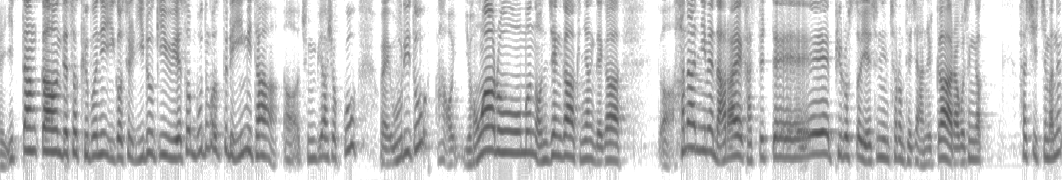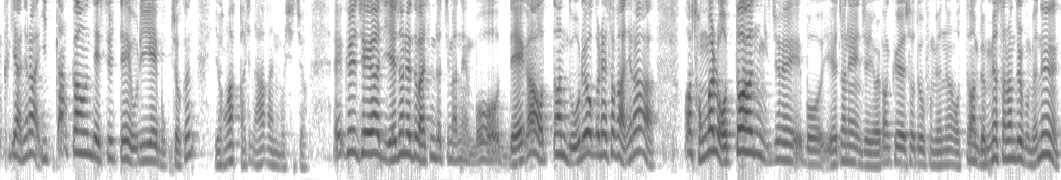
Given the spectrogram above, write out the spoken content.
예, 이땅 가운데서 그분이 이것을 이루기 위해서 모든 것들을 이미 다 어, 준비하셨고 예, 우리도 아, 어, 영화로움은 언젠가 그냥 내가 어, 하나님의 나라에 갔을 때 비로소 예수님처럼 되지 않을까라고 생각. 할 수 있지만은 그게 아니라 이 땅 가운데 있을 때 우리의 목적은 영화까지 나아가는 것이죠. 예, 그 제가 예전에도 말씀드렸지만은 뭐 내가 어떠한 노력을 해서가 아니라 어, 정말로 어떠한 이제 뭐 예전에 이제 열방교회에서도 보면은 어떠한 몇몇 사람들 보면은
